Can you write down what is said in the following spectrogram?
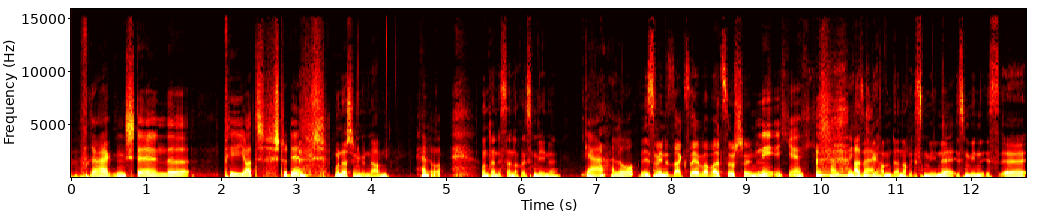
fragenstellende PJ-Student. Wunderschönen guten Abend. Hallo. Und dann ist da noch Ismene. Ja, hallo. Ismene, sag selber, weil es so schön ist. Nee, ich, ich kann es nicht Also sagen. wir haben da noch Ismene. Ismene ist äh,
